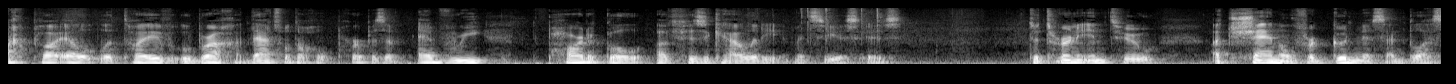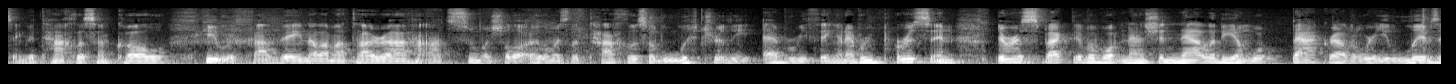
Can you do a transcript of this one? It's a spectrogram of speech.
hi po'el ubracha. That's what the whole purpose of every particle of physicality of Metzias is. To turn into a channel for goodness and blessing. The tachlis hakol, he lechavein ala matara ha'atzuma shel ha'olam is the tachlis of literally everything and every person, irrespective of what nationality and what background and where he lives.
